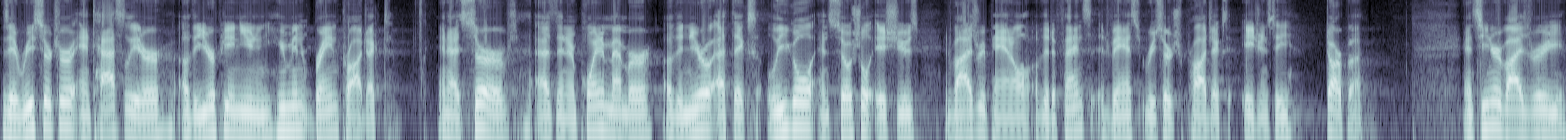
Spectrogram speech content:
Is a researcher and task leader of the European Union Human Brain Project and has served as an appointed member of the Neuroethics Legal and Social Issues Advisory Panel of the Defense Advanced Research Projects Agency, DARPA, and Senior Advisory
